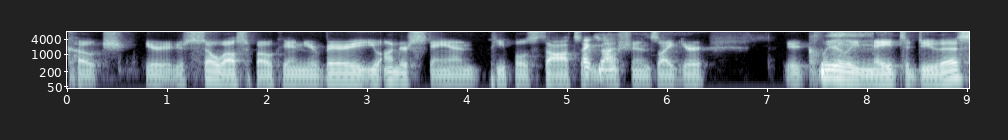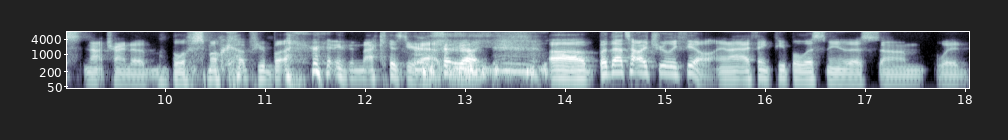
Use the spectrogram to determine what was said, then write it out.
coach. You're you're so well spoken. You're very you understand people's thoughts and Thanks, emotions. Man. Like you're you're clearly made to do this. Not trying to blow smoke up your butt or anything, not kiss your ass. right. uh, but that's how I truly feel, and I, I think people listening to this um, would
